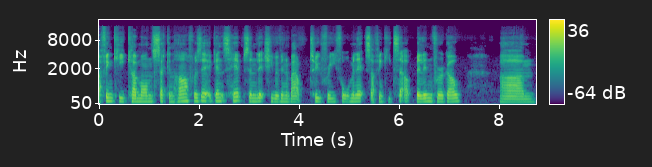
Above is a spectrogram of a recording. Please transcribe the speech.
I think he come on second half was it against Hibs, and literally within about two, three, four minutes, I think he'd set up Billing for a goal. Um,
